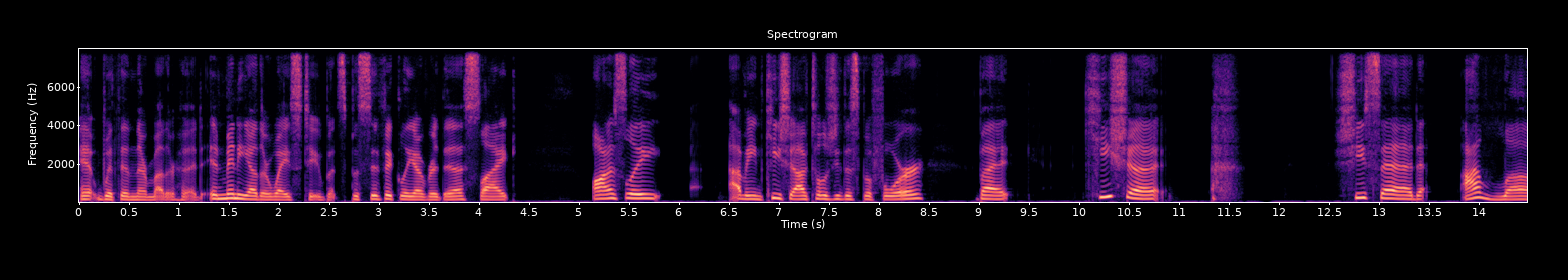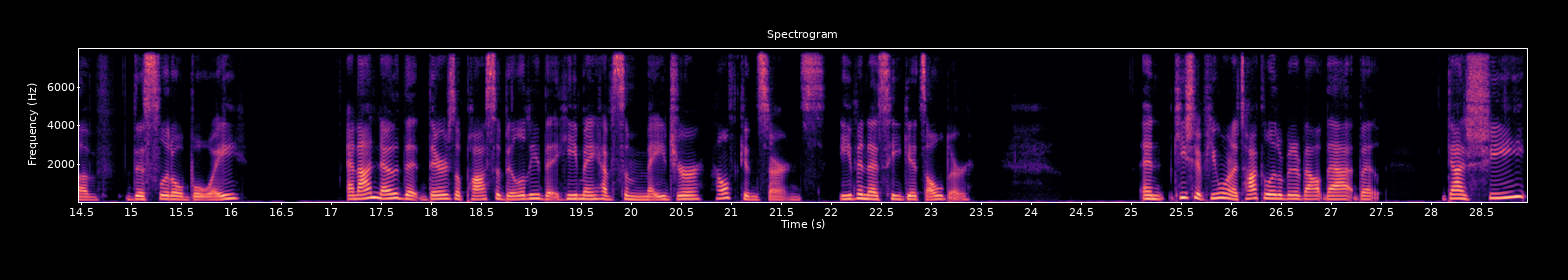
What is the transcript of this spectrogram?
Eh, within their motherhood in many other ways too, but specifically over this. Like, honestly, I mean, Keisha, I've told you this before, but Keisha, she said, I love this little boy and I know that there's a possibility that he may have some major health concerns, even as he gets older. And Keisha, if you want to talk a little bit about that, but guys, she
